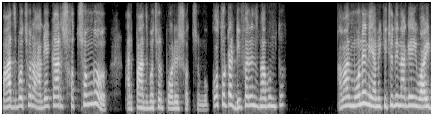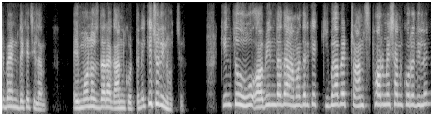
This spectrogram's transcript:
পাঁচ বছর আগেকার সৎসঙ্গ আর পাঁচ বছর পরের সৎসঙ্গ কতটা ডিফারেন্স ভাবুন তো? আমার মনে নেই, আমি কিছুদিন আগে এই হোয়াইট ব্যান্ড দেখেছিলাম, এই মনোজ দ্বারা গান করতেন, এই কিছুদিন হচ্ছে। কিন্তু অবিন দাদা আমাদেরকে কীভাবে ট্রান্সফরমেশন করে দিলেন?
